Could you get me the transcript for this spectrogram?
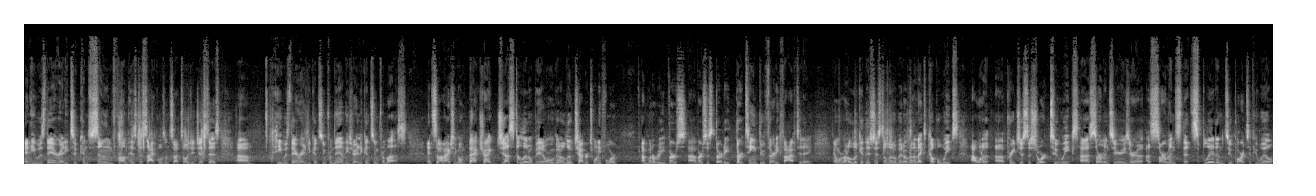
And he was there ready to consume from his disciples. And so I told you, just as um, he was there ready to consume from them, he's ready to consume from us. And so I'm actually going to backtrack just a little bit, and we're going to go to Luke chapter 24. I'm going to read verse uh, verses 30, 13 through 35 today. And we're going to look at this just a little bit. Over the next couple weeks, I want to uh, preach just a short two weeks uh, sermon series or a, a sermons that split into two parts, if you will,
